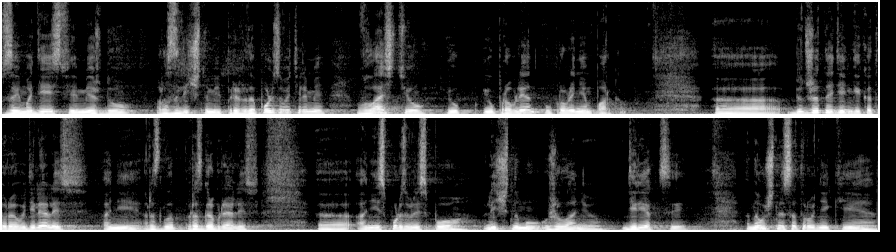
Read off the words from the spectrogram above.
взаимодействия между различными природопользователями, властью и, уп- и управлен- управлением парком. Э, Бюджетные деньги, которые выделялись, они разграблялись, э, они использовались по личному желанию дирекции. Научные сотрудники,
